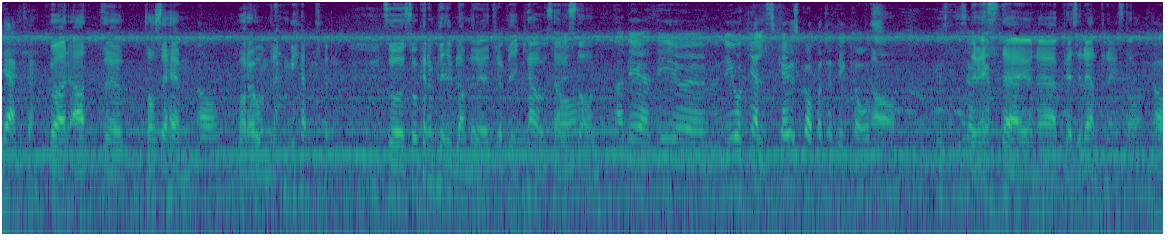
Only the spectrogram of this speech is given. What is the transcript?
Jäklar. för att eh, ta sig hem Ja. bara 100 meter. Så, så kan det bli ibland när det är trafikkaos här Ja. i stan. Ja, det, det är ju, New York älskar ju att skapa trafikkaos. Ja. Det bästa är ju när presidenten är i stan. Ja,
